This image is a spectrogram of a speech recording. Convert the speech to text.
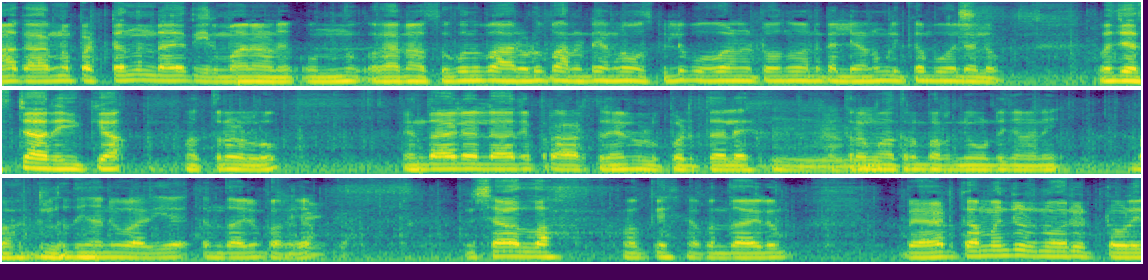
ആ കാരണം പെട്ടെന്നുണ്ടായ തീരുമാനമാണ് ഒന്ന് കാരണം അസുഖം ഒന്ന് ആരോട് പറഞ്ഞിട്ട് ഞങ്ങൾ ഹോസ്പിറ്റലിൽ പോവാണ് കേട്ടോ എന്ന് പറഞ്ഞ് കല്യാണം വിളിക്കാൻ പോകില്ലല്ലോ അപ്പോൾ ജസ്റ്റ് അറിയിക്കുക അത്രേ ഉള്ളൂ. എന്തായാലും എല്ലാവരും പ്രാർത്ഥനയിൽ ഉൾപ്പെടുത്തല്ലേ അത്ര മാത്രം പറഞ്ഞുകൊണ്ട് ഞാൻ ബാക്കിയുള്ളത് ഞാൻ വഴിയെ എന്തായാലും പറയാം. ഇൻഷാല്ല ഓക്കെ. അപ്പം എന്തായാലും ബാഡ് കമന്റ് ഇടുന്നവർ ഇട്ടോളി.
